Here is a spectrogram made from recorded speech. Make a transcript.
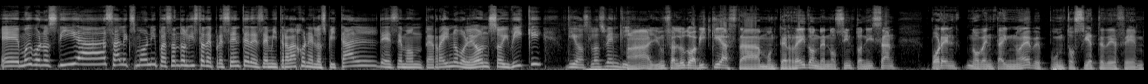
Eh, muy buenos días, Alex Moni, pasando lista de presente desde mi trabajo en el hospital, desde Monterrey, Nuevo León. Soy Vicky. Dios los bendiga. Ah, y un saludo a Vicky hasta Monterrey, donde nos sintonizan por el 99.7 de FM.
